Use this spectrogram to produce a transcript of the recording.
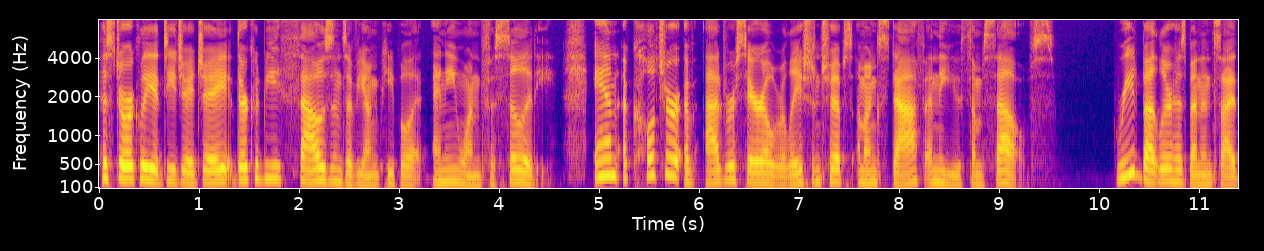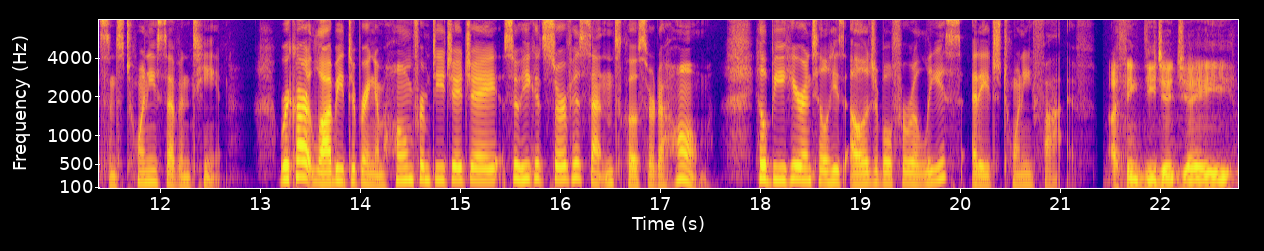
Historically, at DJJ, there could be thousands of young people at any one facility, and a culture of adversarial relationships among staff and the youth themselves. Reed Butler has been inside since 2017. Richart lobbied to bring him home from DJJ so he could serve his sentence closer to home. He'll be here until he's eligible for release at age 25. I think DJJ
